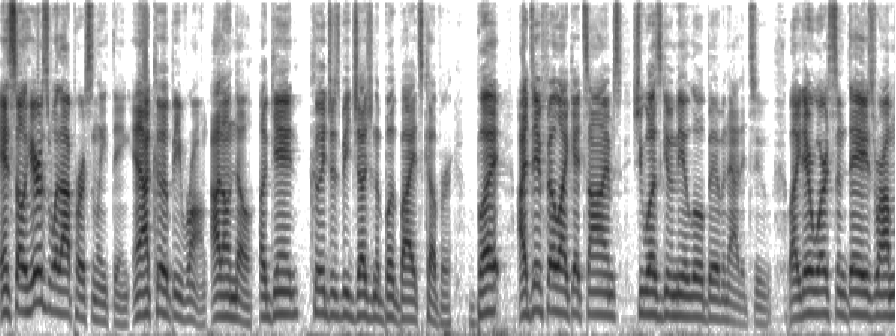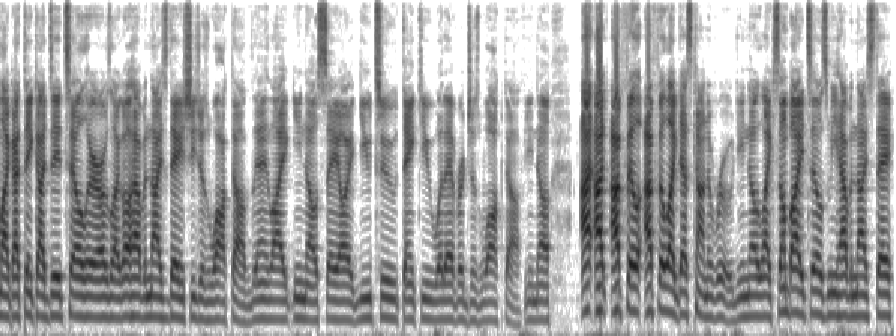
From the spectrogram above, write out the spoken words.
and so here's what I personally think, and I could be wrong. I don't know. Again, could just be judging a book by its cover, but I did feel like at times she was giving me a little bit of an attitude. Like there were some days where I'm like, I think I did tell her I was like, "Oh, have a nice day," and she just walked off. Then like you know, say, "All right, you too, thank you, whatever," just walked off. You know, I, I, I feel I feel like that's kind of rude. You know, like somebody tells me have a nice day,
